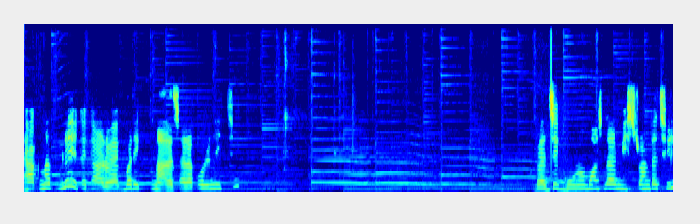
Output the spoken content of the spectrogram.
ঢাকনা তুলে এটাকে আরও একবার একটু নাড়াচাড়া করে নিচ্ছি। এবার যে গুঁড়ো মশলার মিশ্রণটা ছিল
